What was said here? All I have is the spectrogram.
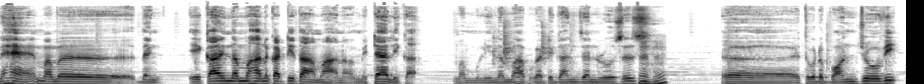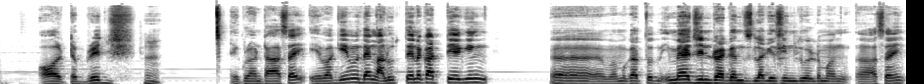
නැහැ. මම දැන් ඒකාලින් දම් මහන කටි තාමහනවා මිටාලික ම මුලින් දම් මහපු කටි ගන්සන් රෝසස් එතකොට බොන්ජෝවි ඕල්ට බ්‍රිජ් එකුලන්ට ආසයි. ඒවගේම දැන් අලුත්වෙන කට්ටියකින් මම ගත්තු ඉමජින් ඩ්‍රගන්ස් ලගේ සිින්දුවලට මං ආසයි.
